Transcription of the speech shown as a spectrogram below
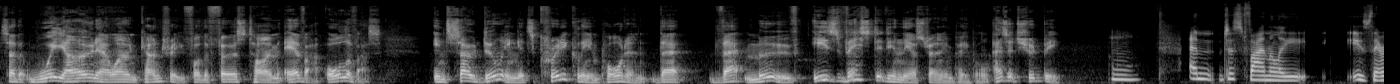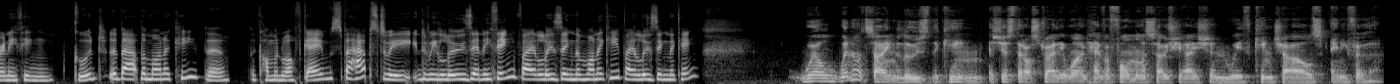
so that we own our own country for the first time ever, all of us. In so doing, it's critically important that that move is vested in the Australian people, as it should be. Mm. And just finally, is there anything good about the monarchy, the, the Commonwealth Games, perhaps? Do we, do we lose anything by losing the monarchy, by losing the king? Well, we're not saying lose the king. It's just that Australia won't have a formal association with King Charles any further,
